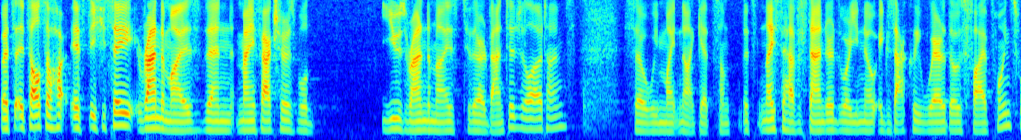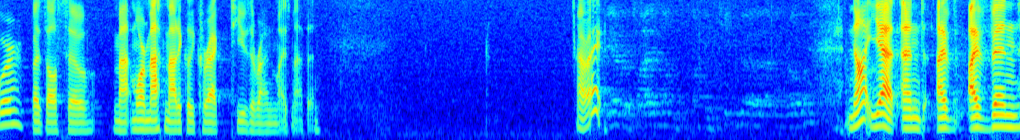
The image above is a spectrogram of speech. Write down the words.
But it's, it's also hard, if, if you say randomized, then manufacturers will use randomized to their advantage a lot of times. So we might not get some, it's nice to have a standard where you know exactly where those five points were, but it's also ma more mathematically correct to use a randomized method. All right. Not yet, and I've I've been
